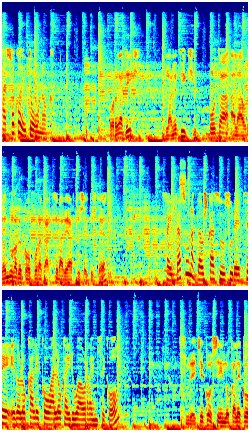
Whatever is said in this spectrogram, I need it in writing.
jasoko ditugunok. Horregatik, lanetik bota ala ordaindu gabeko oporak hartzera behartu zaituzte, eh? Zailtasunak dauzkazu zure etxe edo lokaleko alokairua ordaintzeko? Zure etxeko zein lokaleko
